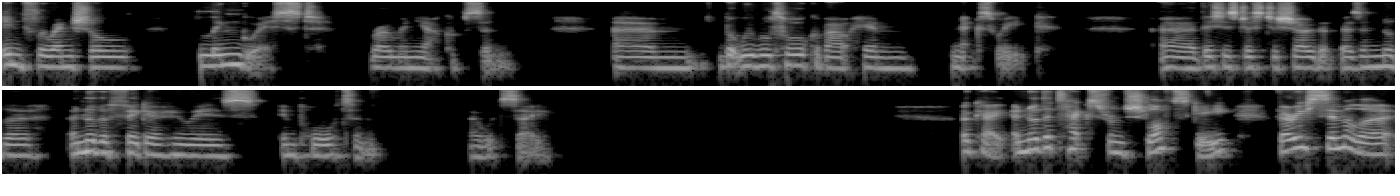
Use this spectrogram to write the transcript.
influential linguist, Roman Jakobson. Um, but we will talk about him next week. Uh, this is just to show that there's another another figure who is important, I would say. Okay, another text from Shklovsky, very similar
